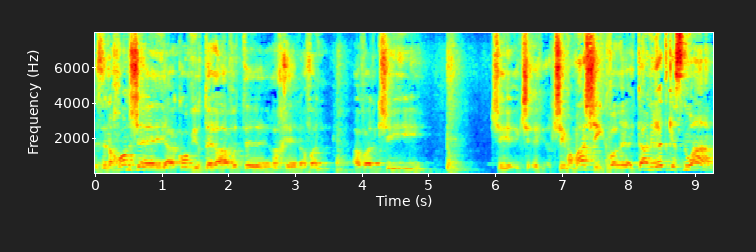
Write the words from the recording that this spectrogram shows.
זה נכון שיעקב יותר אהב את אה, רחל, אבל, אבל כשהיא, כשהיא, כשהיא ממש, היא כבר הייתה נראית כשנואה,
